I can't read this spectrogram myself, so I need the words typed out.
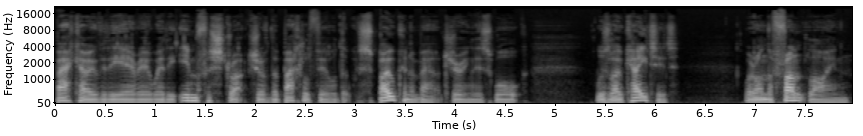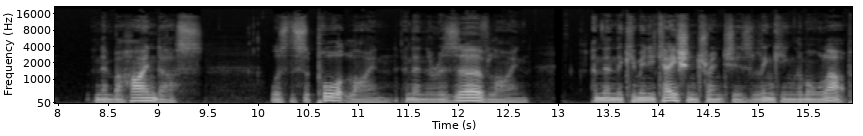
back over the area where the infrastructure of the battlefield that was spoken about during this walk was located. We're on the front line, and then behind us was the support line, and then the reserve line, and then the communication trenches linking them all up.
